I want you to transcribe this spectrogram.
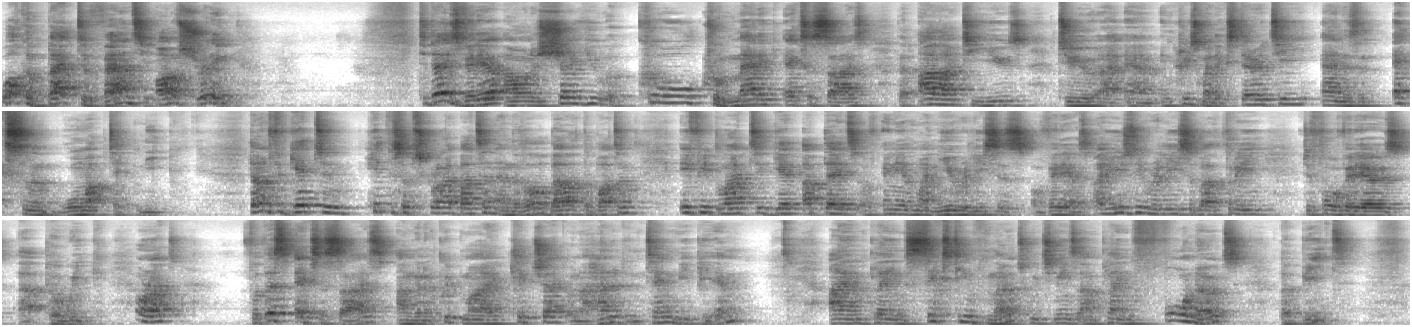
Welcome back to Van's, Art of Shredding. Today's video, I want to show you a cool chromatic exercise that I like to use to uh, um, increase my dexterity and is an excellent warm-up technique. Don't forget to hit the subscribe button and the little bell at the bottom if you'd like to get updates of any of my new releases of videos. I usually release about three to four videos uh, per week. Alright, for this exercise, I'm going to put my click track on 110 BPM I am playing 16th notes, which means I'm playing four notes per beat.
